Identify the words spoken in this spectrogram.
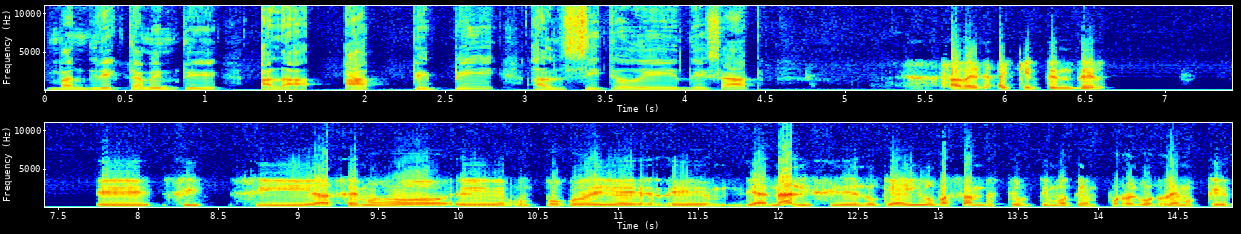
¿Van directamente a la APP, al sitio de, esa app? A ver, hay que entender eh, si, si hacemos eh, un poco de, análisis de lo que ha ido pasando este último tiempo, recordemos que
